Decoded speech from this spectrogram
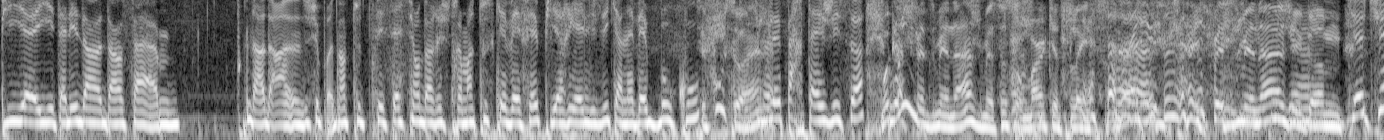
Puis euh, il est allé dans, dans sa dans, dans, je sais pas, dans toutes ces sessions d'enregistrement, tout ce qu'il avait fait, puis il a réalisé qu'il y en avait beaucoup. C'est fou, ça, hein? Il voulait partager ça. Moi, quand Oui. je fais du ménage, je mets ça sur Marketplace. quand il fait du ménage, il est comme Ka-ching!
